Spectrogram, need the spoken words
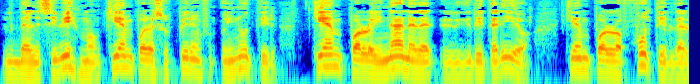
del civismo? ¿Quién por el suspiro inútil? ¿Quién por lo inane del griterío? ¿Quién por lo fútil del?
